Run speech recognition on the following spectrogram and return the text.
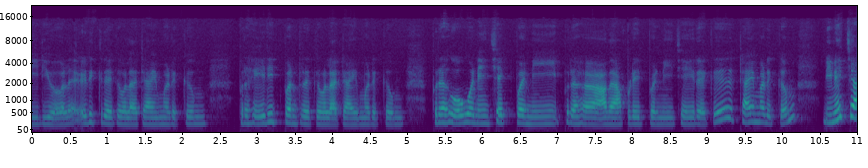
வீடியோவில் எடுக்கிறதுக்கு இவ்வளோ டைம் எடுக்கும். பிறகு எடிட் பண்ணுறதுக்கு இவ்வளோ டைம் எடுக்கும். பிறகு ஒவ்வொன்றையும் செக் பண்ணி பிறகு அதை அப்டேட் பண்ணி செய்கிறதுக்கு டைம் எடுக்கும். நினைச்சா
